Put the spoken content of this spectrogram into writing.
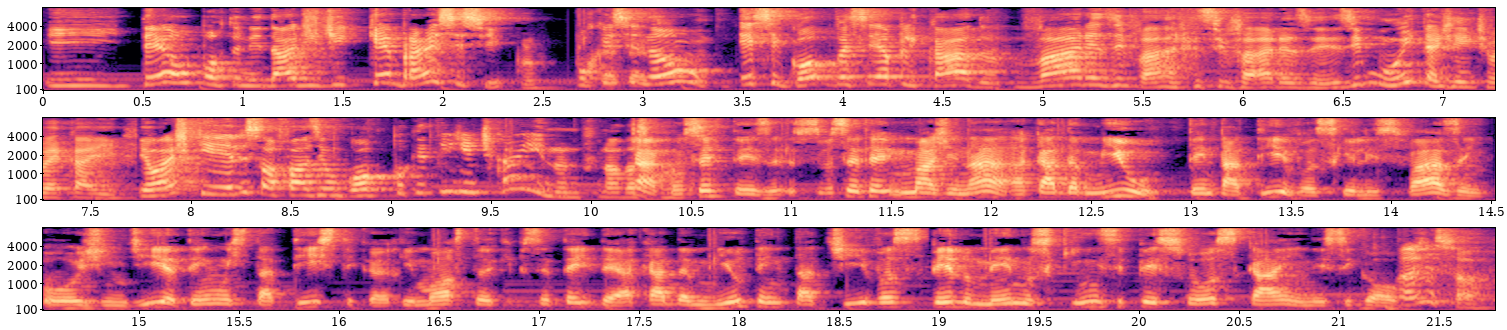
e ter a oportunidade de quebrar esse ciclo. Porque é senão, esse golpe vai ser aplicado várias e várias e várias vezes, e muita gente vai cair. Eu acho que eles só fazem o golpe porque tem gente caindo no final das ah, contas. com certeza. Se você imaginar, a cada mil tentativas que eles fazem hoje em dia, tem uma estatística que mostra que, pra você ter ideia, a cada mil tentativas, pelo menos 15 pessoas caem nesse golpe. Olha só.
